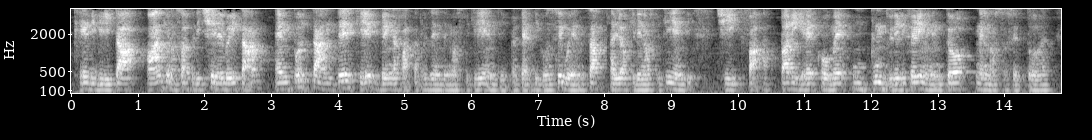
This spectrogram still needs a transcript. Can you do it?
credibilità o anche una sorta di celebrità, è importante che venga fatta presente ai nostri clienti, perché di conseguenza agli occhi dei nostri clienti ci fa apparire come un punto di riferimento nel nostro settore.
